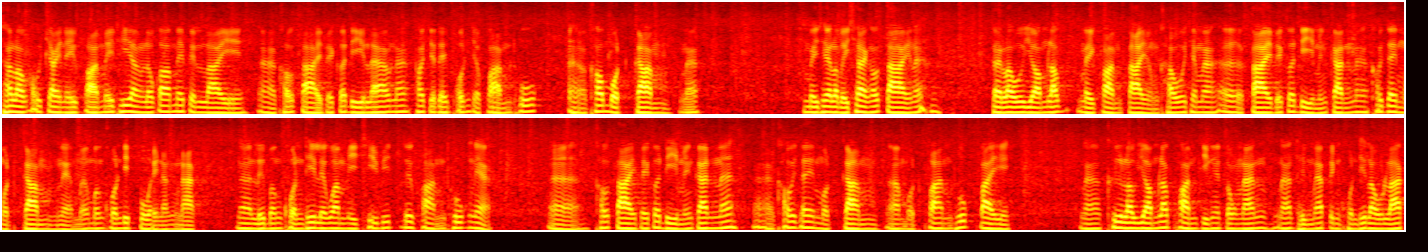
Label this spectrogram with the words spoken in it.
ถ้าเราเข้าใจในความไม่เที่ยงเราก็ไม่เป็นไรเขาตายไปก็ดีแล้วนะเขาจะได้พ้นจากความทุกข์เขาหมดกรรมนะไม่ใช่เราไปแช่งเขาตายนะ แต่เรายอมรับในความตายของเขาใช่ไหมเออตายไปก็ดีเหมือนกันนะเขาได้หมดกรรมเนี่ยเมื่อบางคนที่ป่วยหนักๆนะหรือบางคนที่เรียกว่ามีชีวิตด้วยความทุกข์เนี่ยเขาตายไปก็ดีเหมือนกันนะเขาได้หมดกรรมหมดความทุกข์ไปนะคือเรายอมรับความจริงในตรงนั้นนะถึงแม้เป็นคนที่เรารัก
